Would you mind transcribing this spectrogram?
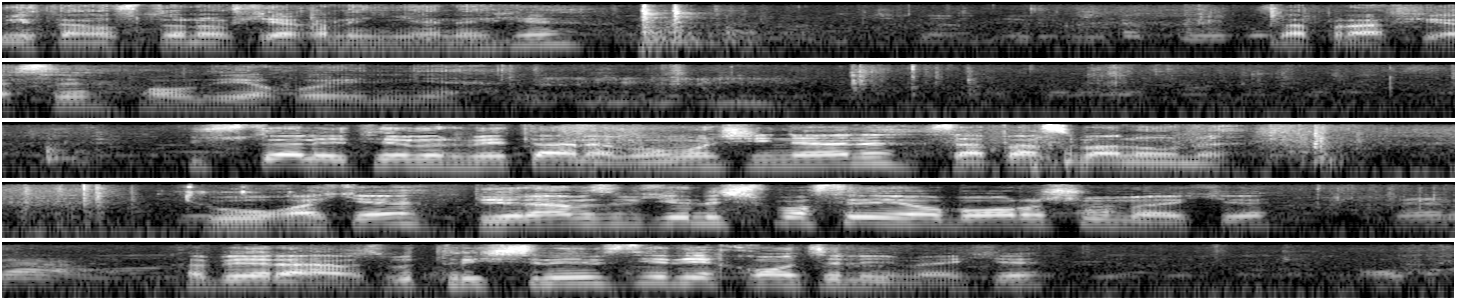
metan установка qilingan ekan zapravkasi oldiga qo'yilgan yuztalik temir metani bu mashinani zapas baloni. Yo'q aka beramizmi kelishib qolsa yo bori shumi aka? Beramiz. ha beramiz. Bu tirikchiligimizga dehqonchilikmi aka. O'zim.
